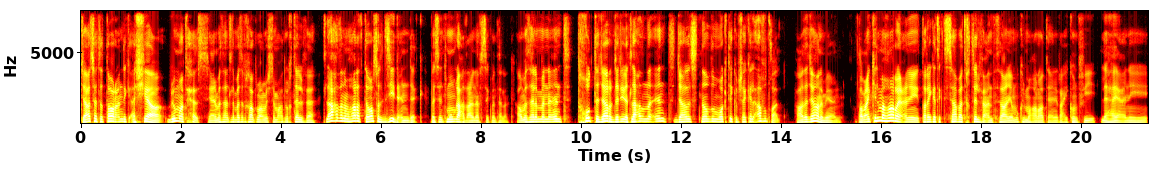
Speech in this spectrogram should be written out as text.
جالسة تتطور عندك أشياء بدون ما تحس. يعني مثلا لما تنخرط مع مجتمعات مختلفة تلاحظ إن مهارة التواصل تزيد عندك بس انت مو ملاحظ على نفسك مثلا. أو مثلا لما انت تخوض تجارب جديدة تلاحظ إن انت جالس تنظم وقتك بشكل أفضل. هذا جانب يعني. طبعا كل مهارة يعني طريقة اكتسابها تختلف عن الثانية مو كل مهارات يعني راح يكون في لها يعني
